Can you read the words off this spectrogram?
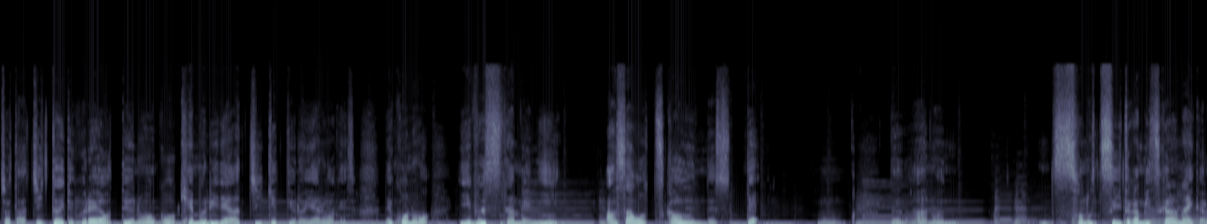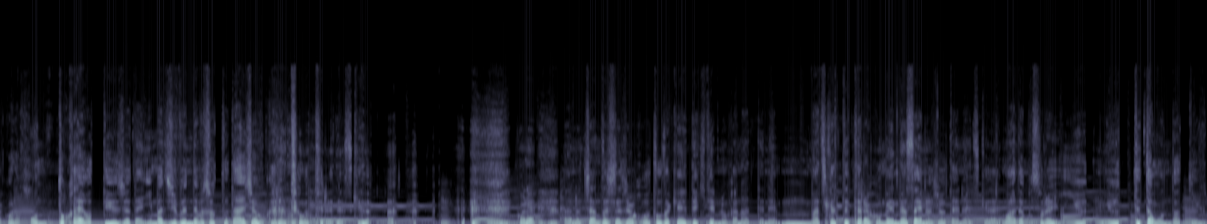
ちょっとあっち行っといてくれよっていうのをこう煙であっち行けっていうのをやるわけですよ。で、このいぶすために朝を使うんですって。うん。あの、そのツイートが見つからないから、これ本当かよっていう状態。今自分でもちょっと大丈夫かなって思ってるんですけど これ、あの、ちゃんとした情報をお届けできてるのかなってね、うん、間違ってたらごめんなさいの状態なんですけどね。まあでもそれ言ってたもんだって言っ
